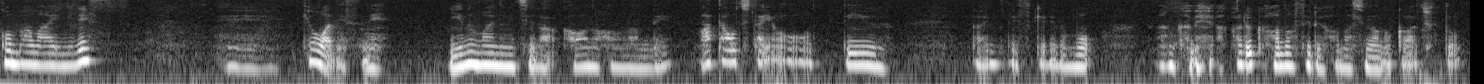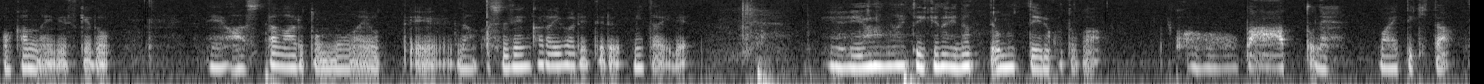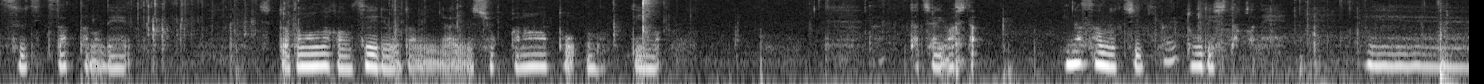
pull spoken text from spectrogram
こんばんは、あゆみです、えー今日はですね、家の前の道が川の氾濫で、また落ちたよっていうライブですけれども、なんかね、明るく話せる話なのかちょっとわかんないですけど、ね、明日があると思うなよって、なんか自然から言われてるみたいで、えーやらないといけないなって思っていることがこうバーッとね湧いてきた数日だったのでちょっと頭の中の整理のためにライブしよっかなと思って今立ち上げました。皆さんの地域はどうでしたかね？えー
